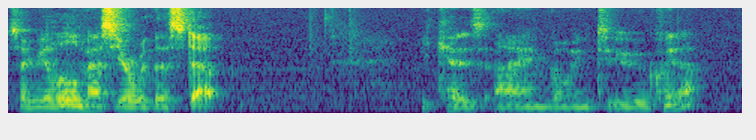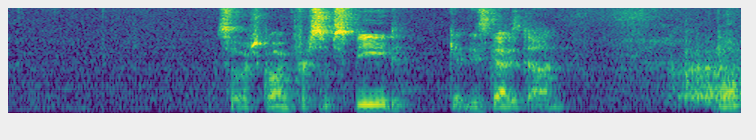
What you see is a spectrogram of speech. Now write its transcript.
So I can be a little messier with this step because I'm going to clean up. So it's going for some speed, get these guys done. Know?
